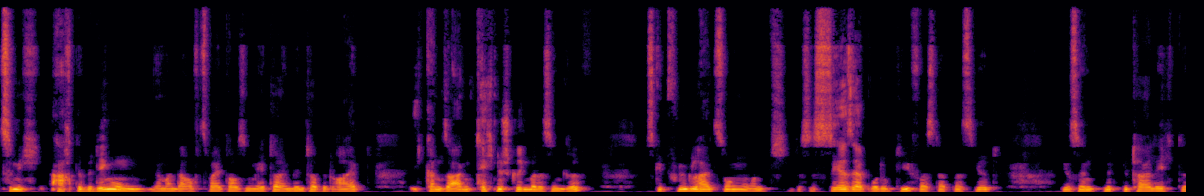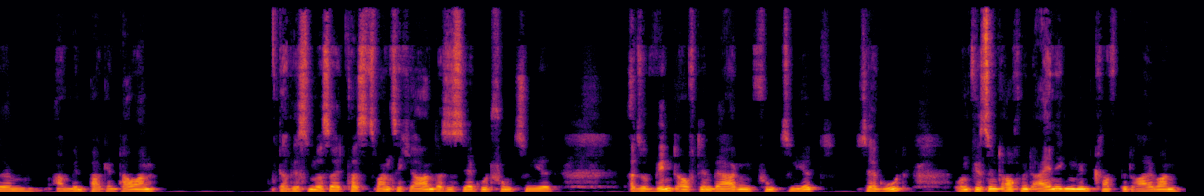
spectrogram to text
ziemlich harte Bedingungen, wenn man da auf 2000 Meter im Winter betreibt. Ich kann sagen, technisch kriegen wir das in den Griff. Es gibt Flügelheizungen und das ist sehr, sehr produktiv, was da passiert. Wir sind mitbeteiligt ähm, am Windpark in Tauern. Da wissen wir seit fast 20 Jahren, dass es sehr gut funktioniert. Also Wind auf den Bergen funktioniert sehr gut. Und wir sind auch mit einigen Windkraftbetreibern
